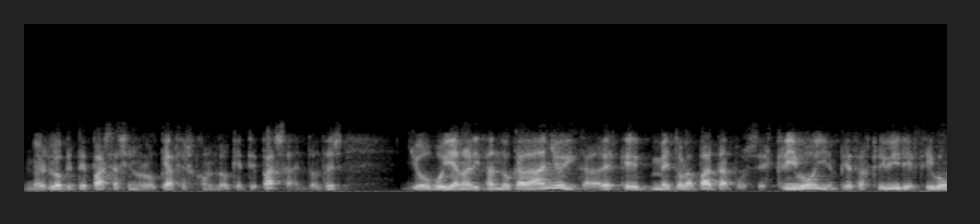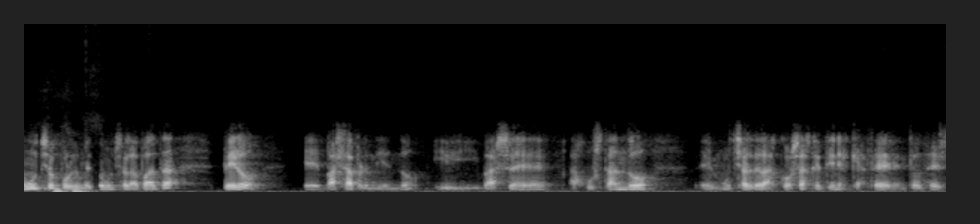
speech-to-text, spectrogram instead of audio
No es lo que te pasa, sino lo que haces con lo que te pasa. Entonces, yo voy analizando cada año y cada vez que meto la pata, pues escribo y empiezo a escribir y escribo mucho porque meto mucho la pata, pero eh, vas aprendiendo y vas eh, ajustando eh, muchas de las cosas que tienes que hacer. Entonces,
